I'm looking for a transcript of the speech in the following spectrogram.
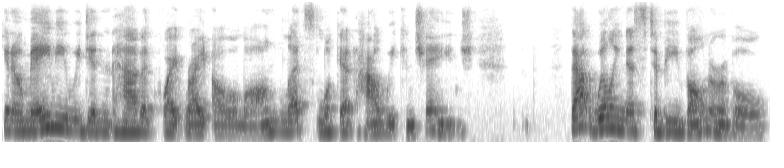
you know, maybe we didn't have it quite right all along. Let's look at how we can change. That willingness to be vulnerable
